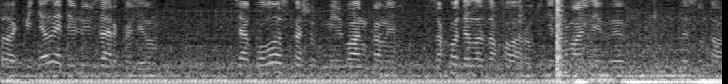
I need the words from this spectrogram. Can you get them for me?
Так, підняли, дивлюсь в зеркалі. Ця полоска, щоб між банками заходила за фару, тоді нормальний висота.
